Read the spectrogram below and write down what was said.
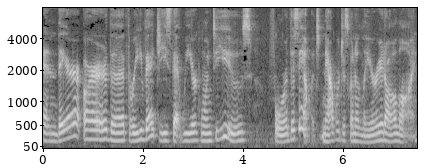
And there are the three veggies that we are going to use for the sandwich. Now we're just going to layer it all on.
